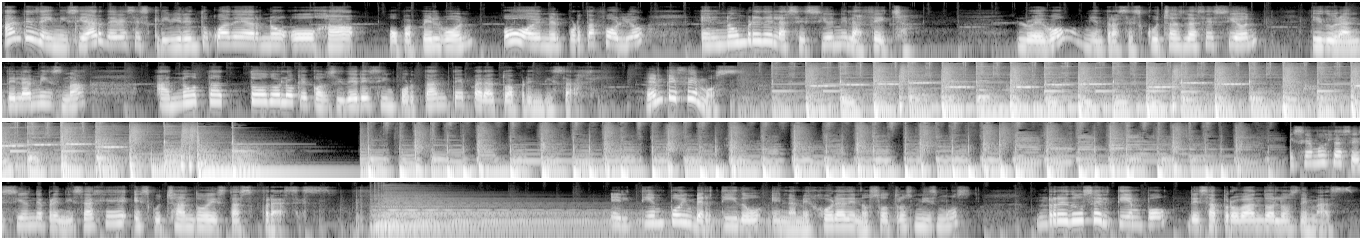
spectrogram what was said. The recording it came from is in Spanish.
Antes de iniciar debes escribir en tu cuaderno, hoja o papel bond o en el portafolio el nombre de la sesión y la fecha. Luego, mientras escuchas la sesión y durante la misma, anota todo lo que consideres importante para tu aprendizaje. Empecemos. Iniciamos la sesión de aprendizaje escuchando estas frases. El tiempo invertido en la mejora de nosotros mismos reduce el tiempo desaprobando a los demás.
